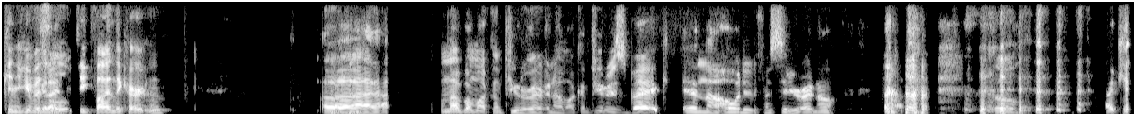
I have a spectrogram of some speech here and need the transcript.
Can you give us a little peek behind the curtain? Uh, I'm not by my computer right now. My computer is back in a whole different city right now. So- I can't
